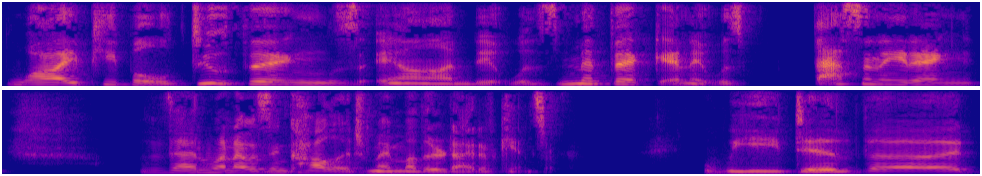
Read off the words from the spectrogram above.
why people do things and it was mythic and it was fascinating. Then when I was in college, my mother died of cancer. We did the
